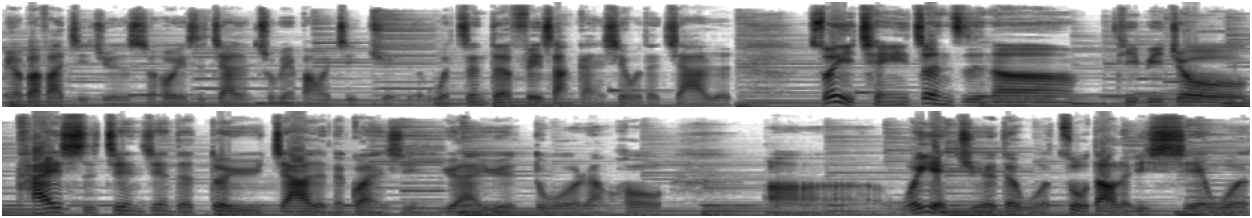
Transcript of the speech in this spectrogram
没有办法解决的时候，也是家人出面帮我解决的。我真的非常感谢我的家人。所以前一阵子呢，TB 就开始渐渐的对于家人的关心越来越多，然后啊、我也觉得我做到了一些我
